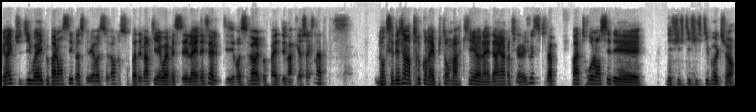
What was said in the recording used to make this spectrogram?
Greg, tu te dis, ouais, il peut pas lancer parce que les receveurs ne sont pas démarqués. Ouais, mais c'est la NFL. Tes receveurs, ils peuvent pas être démarqués à chaque snap. Donc, c'est déjà un truc qu'on avait plutôt remarqué euh, l'année dernière quand il avait joué, c'est qu'il va pas trop lancer des, des 50-50 balls, tu vois.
